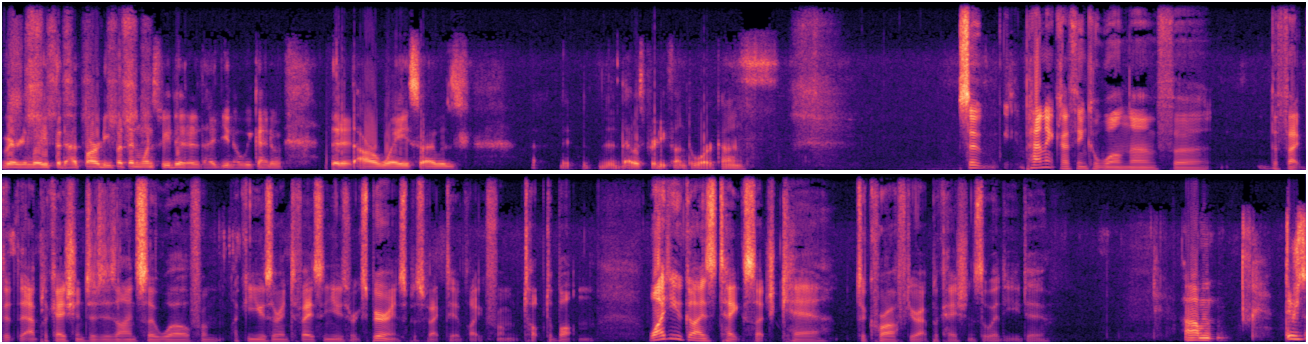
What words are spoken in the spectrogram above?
very late to that party. But then once we did it, I, you know, we kind of did it our way. So I was that was pretty fun to work on. So Panic, I think, are well known for the fact that the applications are designed so well from like a user interface and user experience perspective, like from top to bottom. Why do you guys take such care to craft your applications the way that you do? Um, there's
